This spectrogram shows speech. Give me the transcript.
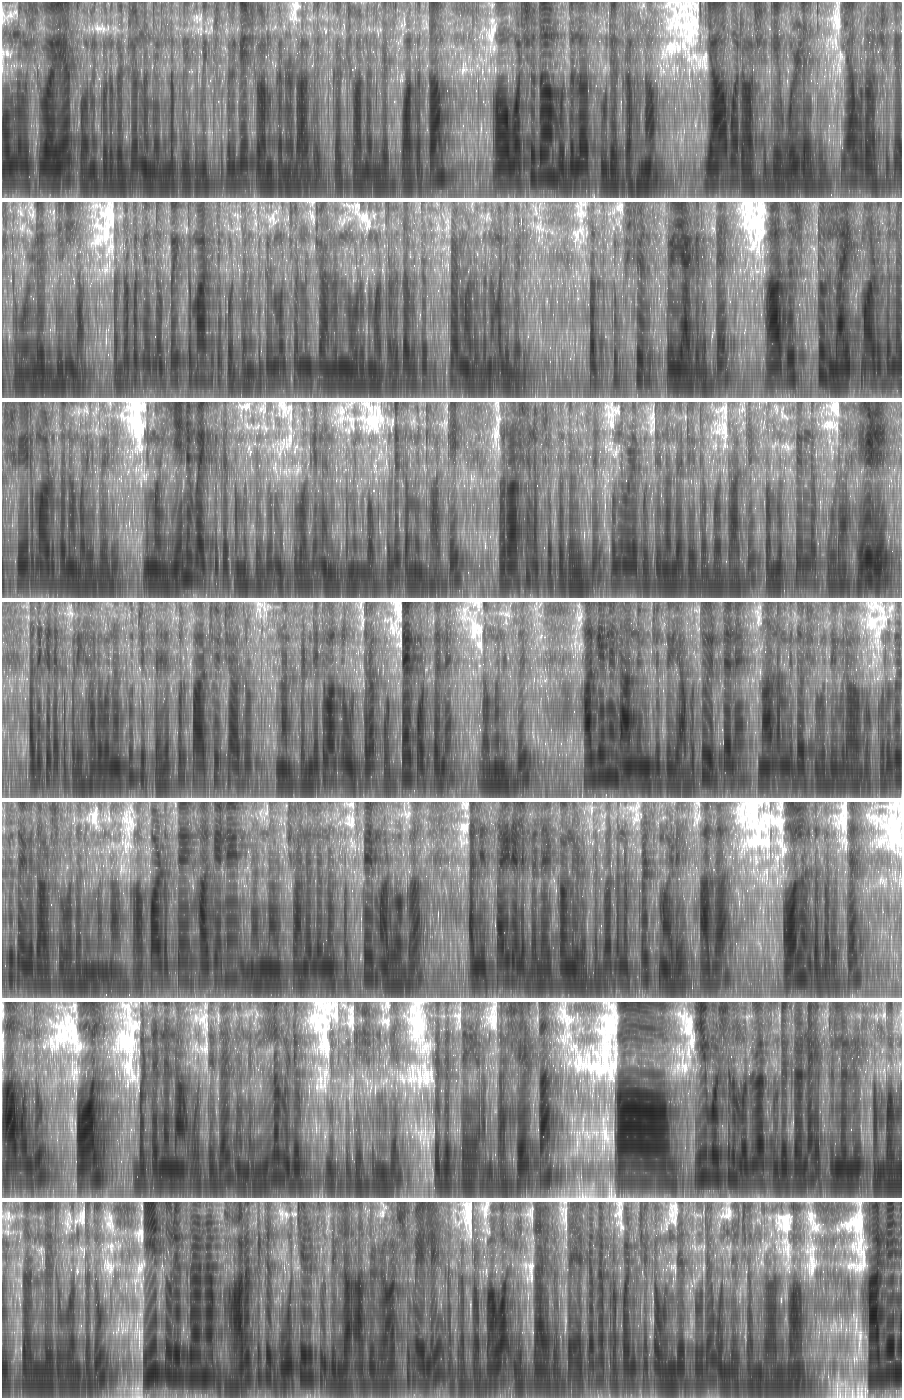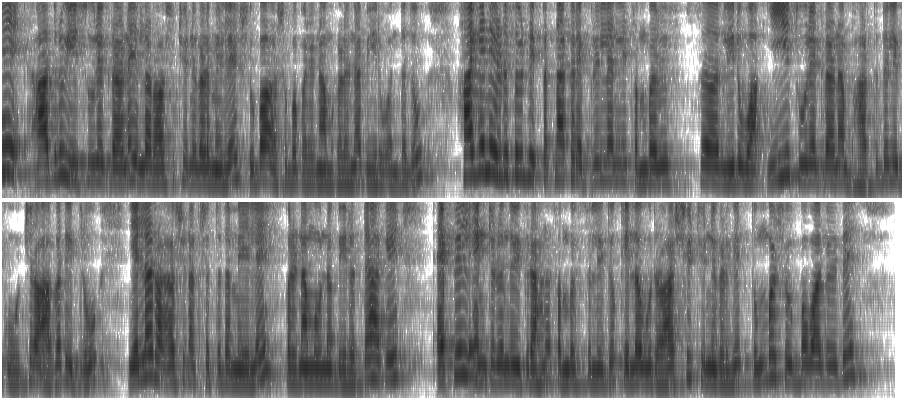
ಓಂ ನಮ ಶಿವಾಯ. ಸ್ವಾಮಿ ಕೊರಗಜ್ಜು, ನನ್ನೆಲ್ಲ ಪ್ರೀತಿ ವೀಕ್ಷಕರಿಗೆ ಸ್ವಾಮಿ ಕನ್ನಡ ಆದಿತ್ಯ ಚಾನಲ್ಗೆ ಸ್ವಾಗತ. ವರ್ಷದ ಮೊದಲ ಸೂರ್ಯಗ್ರಹಣ, ಯಾವ ರಾಶಿಗೆ ಒಳ್ಳೆಯದು, ಯಾವ ರಾಶಿಗೆ ಅಷ್ಟು ಒಳ್ಳೆಯದಿಲ್ಲ, ಅದರ ಬಗ್ಗೆ ಒಂದು ಉಪಯುಕ್ತ ಮಾಹಿತಿ ಕೊಡ್ತೇನೆ. ಅದಕ್ಕೆ ಮುಂಚೆ ನನ್ನ ಚಾನಲ್ ನೋಡೋದು ಮಾತಾಡೋದು, ದಯವಿಟ್ಟು ಸಬ್ಸ್ಕ್ರೈಬ್ ಮಾಡೋದನ್ನು ಮರಿಬೇಡಿ. ಸಬ್ಸ್ಕ್ರಿಪ್ಷನ್ಸ್ ಫ್ರೀ ಆಗಿರುತ್ತೆ. ಆದಷ್ಟು ಲೈಕ್ ಮಾಡೋದನ್ನು ಶೇರ್ ಮಾಡೋದನ್ನು ಮರಿಬೇಡಿ. ನಿಮ್ಮ ಏನೇ ವೈಯಕ್ತಿಕ ಸಮಸ್ಯೆ ಅದು ಮುಕ್ತವಾಗಿ ನನಗೆ ಕಮೆಂಟ್ ಬಾಕ್ಸಲ್ಲಿ ಕಮೆಂಟ್ ಹಾಕಿ. ರಾಶಿ ನಕ್ಷತ್ರ ತಿಳಿಸಿ. ಒಂದು ವೇಳೆ ಗೊತ್ತಿಲ್ಲ ಅಂದರೆ ಡೇಟ್ ಆಫ್ ಬರ್ತ್ ಹಾಕಿ. ಸಮಸ್ಯೆಯನ್ನು ಕೂಡ ಹೇಳಿ. ಅದಕ್ಕೆ ತಕ್ಕ ಪರಿಹಾರವನ್ನು ಸೂಚಿಸ್ತೇನೆ ಸ್ವಲ್ಪ ಆಚೆ ಈಚೆ ಆದರೂ ನಾನು ಖಂಡಿತವಾಗ್ಲೂ ಉತ್ತರ ಕೊಟ್ಟೇ ಕೊಡ್ತೇನೆ. ಗಮನಿಸಿ. ಹಾಗೆಯೇ ನಾನು ನಿಮ್ಮ ಜೊತೆ ಯಾವತ್ತೂ ಇರ್ತೇನೆ. ನಾನು ನಂಬಿದ ಶಿವದೇವರ ಹಾಗೂ ಕುರುಗಜ್ಜು ದೈವದ ಆಶೀರ್ವಾದ ನಿಮ್ಮನ್ನು ಕಾಪಾಡುತ್ತೆ. ಹಾಗೆಯೇ ನನ್ನ ಚಾನಲನ್ನು ಸಬ್ಸ್ಕ್ರೈಬ್ ಮಾಡುವಾಗ ಅಲ್ಲಿ ಸೈಡಲ್ಲಿ ಬೆಲ್ ಐಕಾನ್ ಇರುತ್ತಲ್ವ, ಅದನ್ನು ಪ್ರೆಸ್ ಮಾಡಿ. ಆಗ ಆಲ್ ಅಂತ ಬರುತ್ತೆ. ಆ ಒಂದು ಆಲ್ ಬಟನನ್ನು ಒತ್ತಿದರೆ ನನ್ನೆಲ್ಲ ವಿಡಿಯೋ ನೋಟಿಫಿಕೇಷನ್ ನಿಮಗೆ ಸಿಗುತ್ತೆ ಅಂತ ಹೇಳ್ತಾ. ಈ ವರ್ಷದ ಮೊದಲ ಸೂರ್ಯಗ್ರಹಣ ಏಪ್ರಿಲ್ನಲ್ಲಿ ಸಂಭವಿಸಲಿರುವಂಥದ್ದು. ಈ ಸೂರ್ಯಗ್ರಹಣ ಭಾರತಕ್ಕೆ ಗೋಚರಿಸುವುದಿಲ್ಲ ಅದರ ರಾಶಿ ಮೇಲೆ ಅದರ ಪ್ರಭಾವ ಇದ್ದಾ ಇರುತ್ತೆ. ಯಾಕಂದರೆ ಪ್ರಪಂಚಕ್ಕೆ ಒಂದೇ ಸೂರ್ಯ, ಒಂದೇ ಚಂದ್ರ ಅಲ್ವಾ? ಹಾಗೆಯೇ ಆದರೂ ಈ ಸೂರ್ಯಗ್ರಹಣ ಎಲ್ಲ ರಾಶಿ ಚಿಹ್ನೆಗಳ ಮೇಲೆ ಶುಭ, ಅಶುಭ ಪರಿಣಾಮಗಳನ್ನು ಬೀರುವಂಥದ್ದು. ಹಾಗೆಯೇ ಎರಡು ಸಾವಿರದ ಇಪ್ಪತ್ನಾಲ್ಕರ ಏಪ್ರಿಲ್ನಲ್ಲಿ ಸಂಭವಿಸಲಿರುವ ಈ ಸೂರ್ಯಗ್ರಹಣ ಭಾರತದಲ್ಲಿ ಗೋಚರ ಆಗದಿದ್ದರೂ ಎಲ್ಲ ರಾಶಿ ನಕ್ಷತ್ರದ ಮೇಲೆ ಪರಿಣಾಮವನ್ನು ಬೀರುತ್ತೆ. ಹಾಗೆ ಏಪ್ರಿಲ್ ಎಂಟರಂದು ಈ ಗ್ರಹಣ ಸಂಭವಿಸಲಿದ್ದು ಕೆಲವು ರಾಶಿ ಚಿಹ್ನೆಗಳಿಗೆ ತುಂಬ ಶುಭವಾಗಲಿದೆ.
